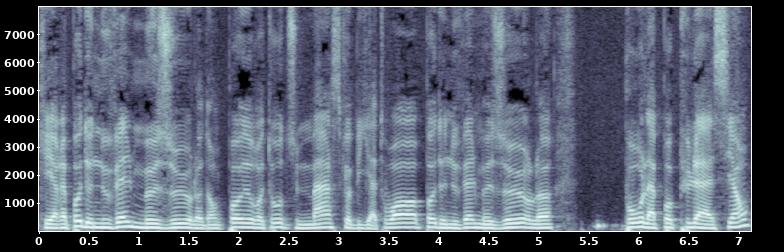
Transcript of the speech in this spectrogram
qu'il n'y aurait pas de nouvelles mesures, là, donc pas de retour du masque obligatoire, pas de nouvelles mesures là, pour la population.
